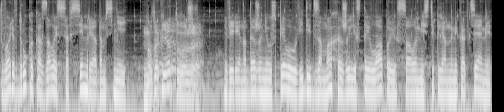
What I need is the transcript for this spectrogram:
тварь вдруг оказалась совсем рядом с ней. «Ну так я тоже», Верена даже не успела увидеть замаха жилистой лапы с алыми стеклянными когтями.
